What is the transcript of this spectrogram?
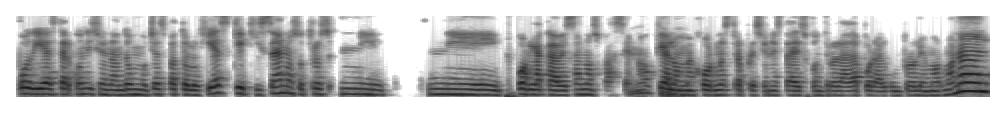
podía estar condicionando muchas patologías que quizá nosotros ni ni por la cabeza nos pase, ¿no? Que a lo mejor nuestra presión está descontrolada por algún problema hormonal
